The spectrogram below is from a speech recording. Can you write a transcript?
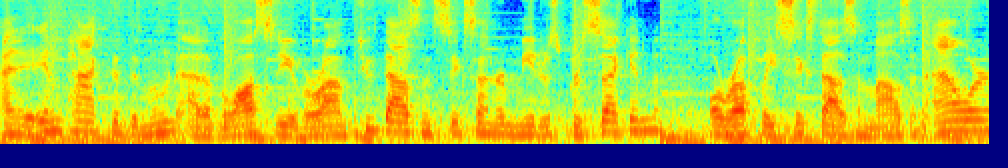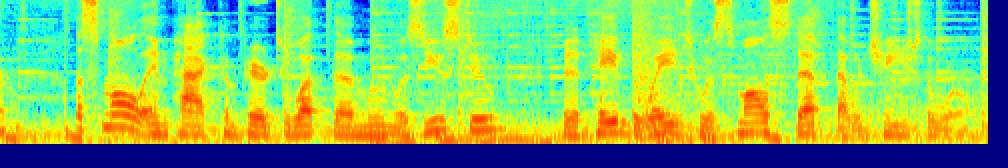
and it impacted the moon at a velocity of around 2,600 meters per second, or roughly 6,000 miles an hour, a small impact compared to what the moon was used to, but it paved the way to a small step that would change the world.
